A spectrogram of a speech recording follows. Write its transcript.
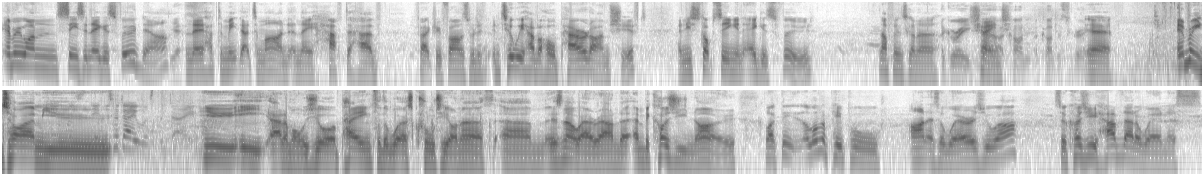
Everyone sees an egg as food now, Yes. and they have to meet that demand, and they have to have factory farms. But if, until we have a whole paradigm shift, and you stop seeing an egg as food, nothing's going to Agreed. change. Yeah, I can't. I can't disagree. Yeah. Every time you Today was the day. you eat animals, you're paying for the worst cruelty on earth. Um, there's no way around it. And because you know, like the, a lot of people aren't as aware as you are. So because you have that awareness,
